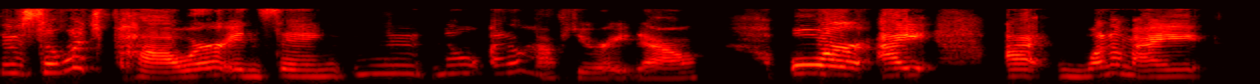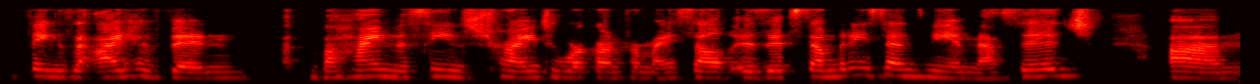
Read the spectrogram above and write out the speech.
there's so much power in saying mm, no i don't have to right now. Or I, I one of my things that I have been behind the scenes trying to work on for myself is if somebody sends me a message um,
